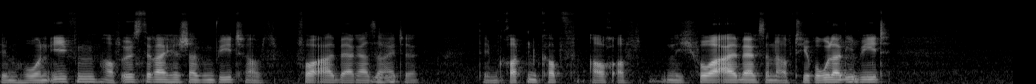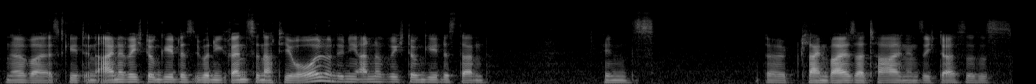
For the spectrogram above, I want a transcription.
dem Hohen Ifen auf österreichischer Gebiet, auf Vorarlberger Mhm. Seite, dem Grottenkopf auch auf nicht Vorarlberg, sondern auf Tiroler Mhm. Gebiet. Ne, weil es geht in eine Richtung geht es über die Grenze nach Tirol und in die andere Richtung geht es dann ins äh, Tal, nennt sich das. Das ist,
